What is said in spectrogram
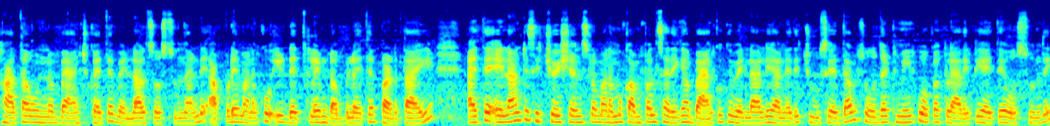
ఖాతా ఉన్న బ్యాంచ్కి అయితే వెళ్ళాల్సి వస్తుందండి. అప్పుడే మనకు ఈ డెత్ క్లెయిమ్ డబ్బులు అయితే పడతాయి. అయితే ఎలాంటి సిచ్యువేషన్స్లో మనము కంపల్సరీగా బ్యాంకుకి వెళ్ళాలి అనేది చూసేద్దాం. సో దట్ మీకు ఒక క్లారిటీ అయితే వస్తుంది.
